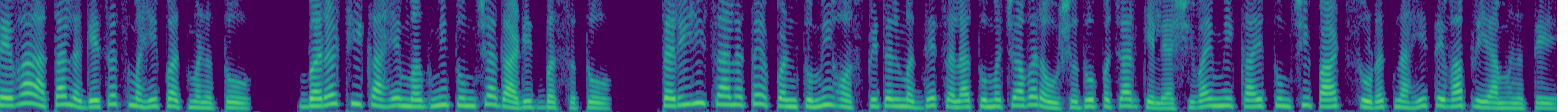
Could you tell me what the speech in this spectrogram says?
तेव्हा आता लगेचच महिपत म्हणतो बरं ठीक आहे मग मी तुमच्या गाडीत बसतो. तरीही चालतंय पण तुम्ही हॉस्पिटलमध्ये चला तुमच्यावर औषधोपचार केल्याशिवाय मी काय तुमची पाठ सोडत नाही तेव्हा प्रिया म्हणते.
